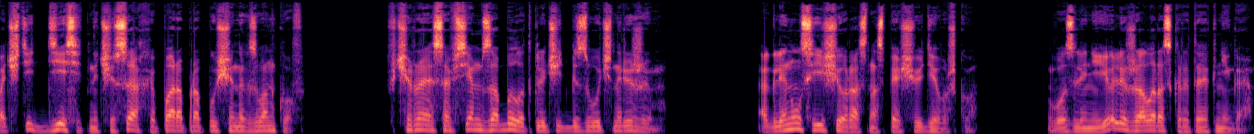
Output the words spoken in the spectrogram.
Почти десять на часах и пара пропущенных звонков. Вчера я совсем забыл отключить беззвучный режим. Оглянулся еще раз на спящую девушку. Возле нее лежала раскрытая книга.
